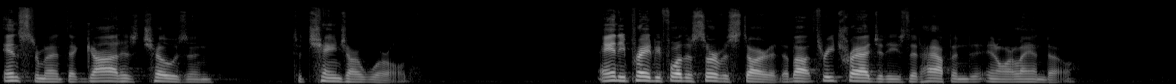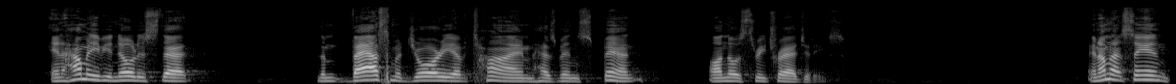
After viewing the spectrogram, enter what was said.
instrument that God has chosen to change our world. Andy prayed before the service started about three tragedies that happened in Orlando. And how many of you noticed that the vast majority of time has been spent on those three tragedies? And I'm not saying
